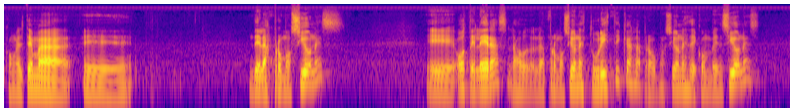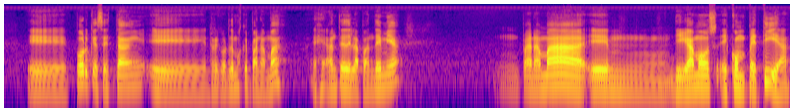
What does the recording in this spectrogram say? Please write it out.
con el tema de las promociones eh, hoteleras, las promociones turísticas, las promociones de convenciones, eh, porque se están, eh, recordemos que Panamá, antes de la pandemia, mm, Panamá, em, digamos, competía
